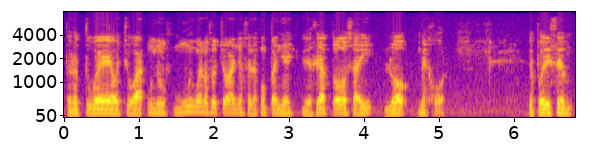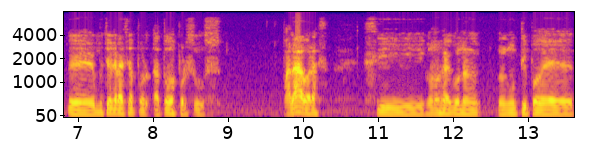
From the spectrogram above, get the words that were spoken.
pero tuve ocho, unos muy buenos ocho años en la compañía y deseo a todos ahí lo mejor. Después dice, eh, muchas gracias por, a todos por sus palabras. Si conoce alguna algún tipo de,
